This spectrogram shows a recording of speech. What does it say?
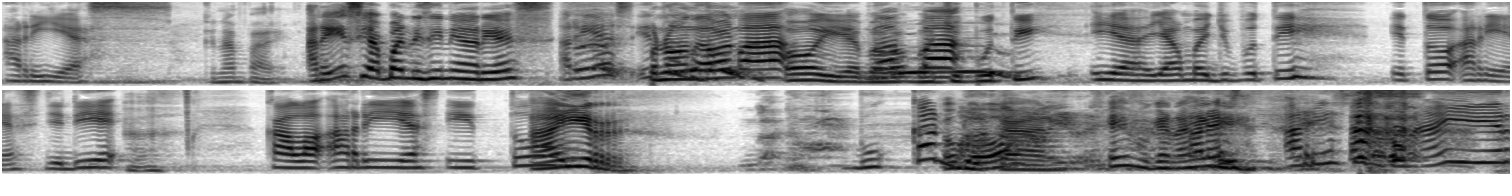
Aries. Kenapa? Aries siapa di sini Aries? Aries itu Penonton? bapak. Oh iya, bapak, Bapak. baju putih. Iya, yang baju putih itu Aries. Jadi Ah. kalau Aries itu Air. bukan Oh, dong. bukan. Eh, bukan Aries, air. Aries itu bukan air.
